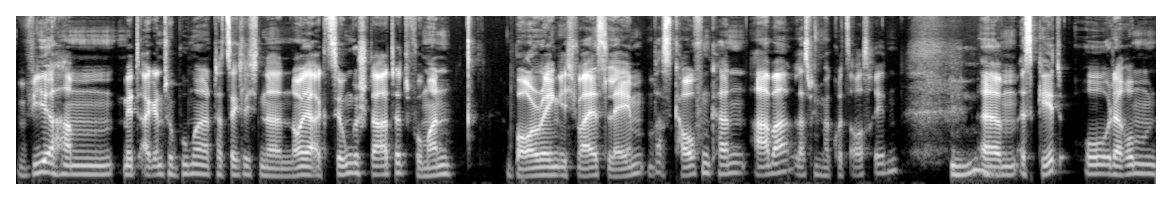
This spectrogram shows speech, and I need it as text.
Wir haben mit Agentur Boomer tatsächlich 'ne neue Aktion gestartet, wo man boring, ich weiß, lame, was kaufen kann, aber lass mich mal kurz ausreden. Mhm. Ähm, es geht darum,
